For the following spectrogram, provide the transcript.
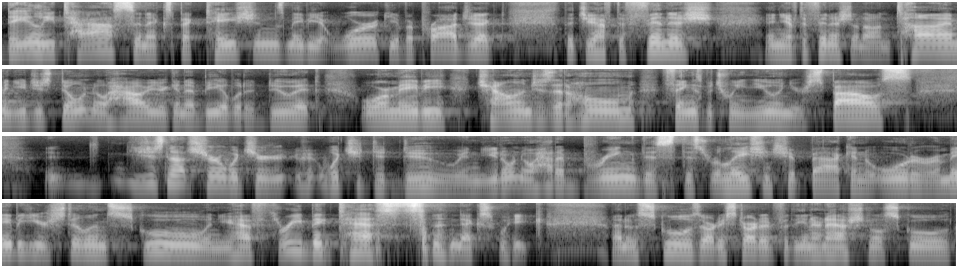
daily tasks and expectations. Maybe at work, you have a project that you have to finish, and you have to finish it on time, and you just don't know how you're going to be able to do it. Or maybe challenges at home, things between you and your spouse you're just not sure what you're what you're to do and you don't know how to bring this this relationship back into order. Or maybe you're still in school and you have three big tests next week. I know school has already started for the international school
